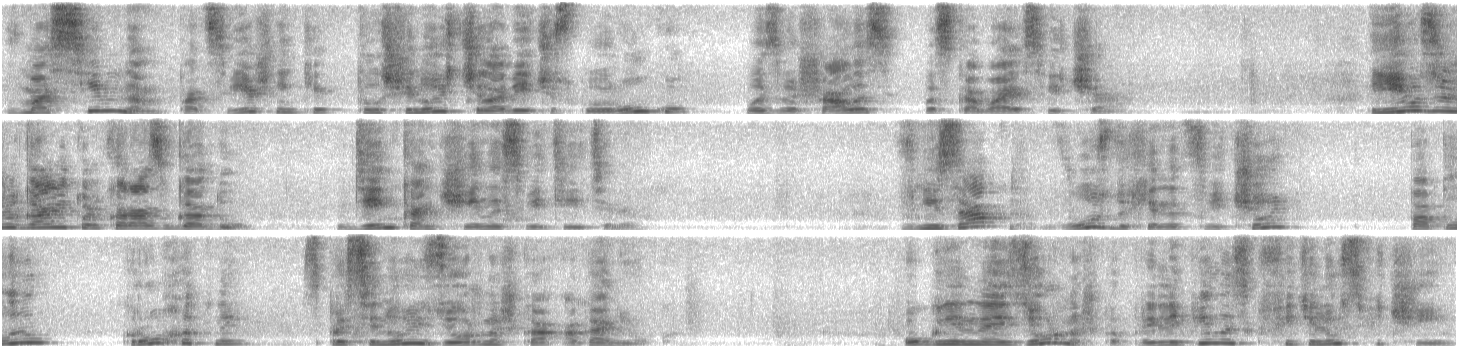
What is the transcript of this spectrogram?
в массивном подсвечнике толщиной с человеческую руку возвышалась восковая свеча. Ее зажигали только раз в году, в день кончины святителя. Внезапно в воздухе над свечой поплыл крохотный с просяное зернышко огонек. Огненное зернышко прилепилось к фитилю свечи.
